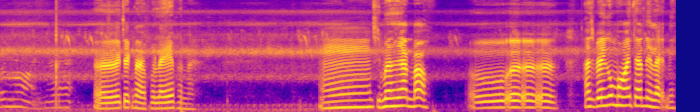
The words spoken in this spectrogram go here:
ก็งอยแล้วเออจักหน่อยพอแล้วพนนะอืมสิเมื่อเฮือนบ่าโอ้เออเออเออหาสิไปงุ้มห้อยแท้นี่แหละนี่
